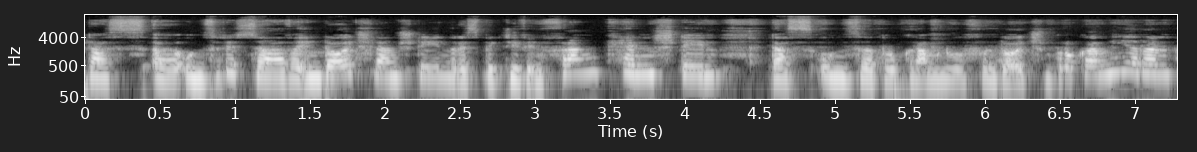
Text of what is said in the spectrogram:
dass äh, unsere Server in Deutschland stehen, respektive in Franken stehen, dass unser Programm nur von deutschen Programmierern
